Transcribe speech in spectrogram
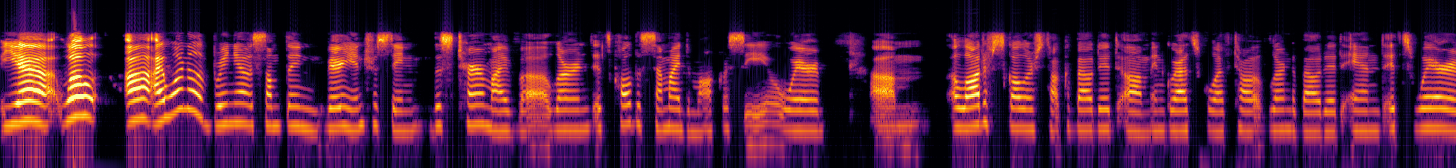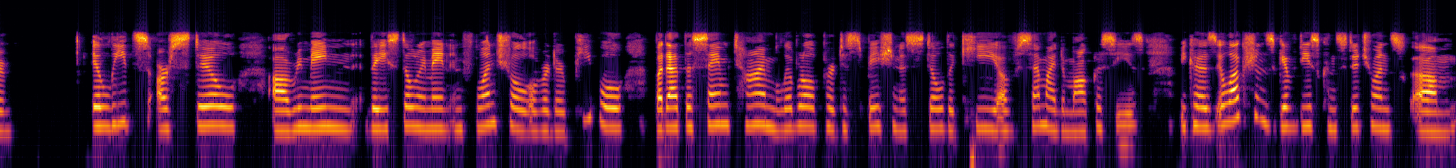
Yeah, well, uh, I want to bring out something very interesting. This term I've uh, learned, it's called the semi democracy, where um, a lot of scholars talk about it. Um, in grad school, I've ta- learned about it, and it's where elites are still uh, remain they still remain influential over their people but at the same time liberal participation is still the key of semi-democracies because elections give these constituents um,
